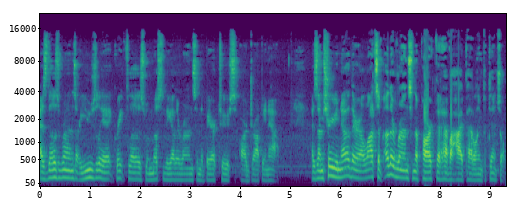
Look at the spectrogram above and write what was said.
as those runs are usually at great flows when most of the other runs in the Beartooth are dropping out. As I'm sure you know, there are lots of other runs in the park that have a high paddling potential.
